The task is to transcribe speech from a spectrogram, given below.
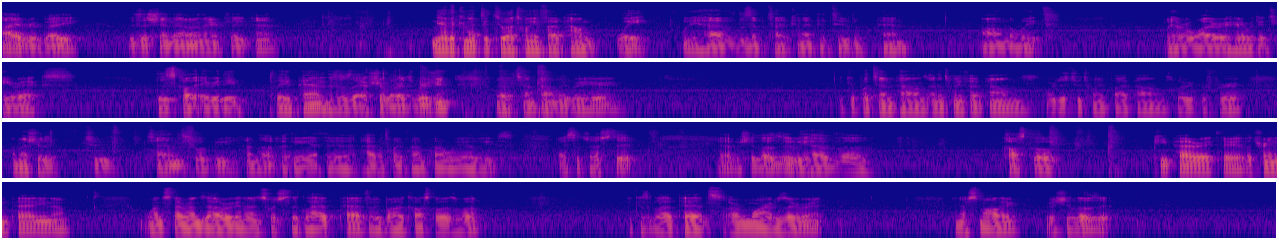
Hi everybody, this is Chanel and her playpen. We have it connected to a 25 pound weight. We have the zip tie connected to the pen on the weight. We have our water right here with the T-Rex. This is called the EveryYay Playpen. This is the extra large version. We have a 10 pound weight right here. You could put 10 pounds and a 25 pounds, or just two 25 pounds, whatever you prefer. I'm not sure that two 10s would be enough. I think you have to have a 25 pound weight at least. I suggest it. Yeah, but she loves it. We have the Costco pee pad right there, the training pad, you know. Once that runs out, we're gonna switch to the Glad pad that we bought at Costco as well because glad pads are more observant and they're smaller, but she loves it.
